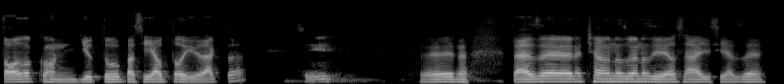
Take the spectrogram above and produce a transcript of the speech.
todo con YouTube, así autodidacta. Sí. Sí, no, te has de haber echado unos buenos videos ahí, sí has de...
